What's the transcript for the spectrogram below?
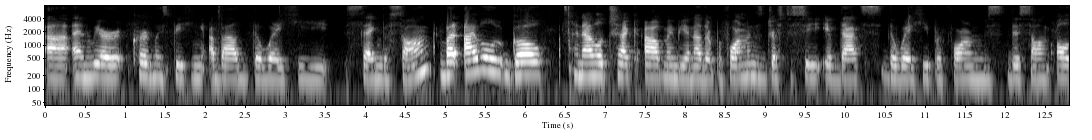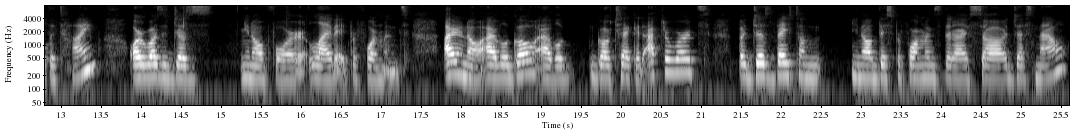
Uh, and we are currently speaking about the way he sang the song. But I will go and I will check out maybe another performance just to see if that's the way he performs this song all the time or was it just, you know, for Live Aid performance. I don't know. I will go, I will go check it afterwards, but just based on, you know, this performance that I saw just now,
